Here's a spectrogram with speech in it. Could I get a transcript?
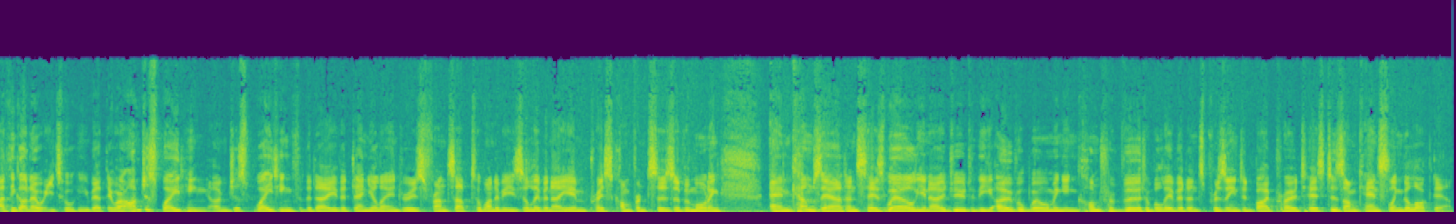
I think I know what you're talking about there. I'm just waiting. I'm just waiting for the day that Daniel Andrews fronts up to one of his 11 a.m. press conferences of a morning and comes out and says, well, you know, due to the overwhelming, incontrovertible evidence presented by protesters, I'm cancelling the lockdown.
